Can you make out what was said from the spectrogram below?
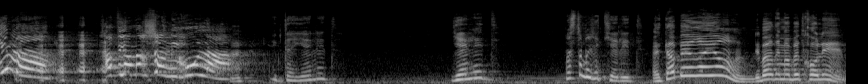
אמא! אבי אומר שאני רולה! איבדה ילד? ילד? מה זאת אומרת ילד? הייתה בהיריון, דיברתי עם הבית חולים.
